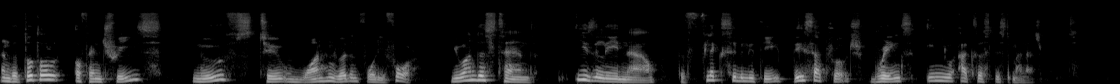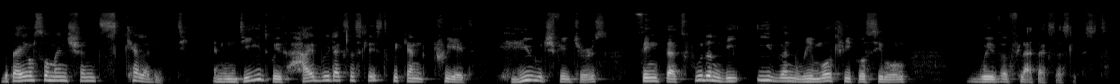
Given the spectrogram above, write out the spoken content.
And the total of entries moves to 144. You understand easily now the flexibility this approach brings in your access list management. But I also mentioned scalability. And indeed, with hybrid access list, we can create huge filters things that wouldn't be even remotely possible with a flat access list.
